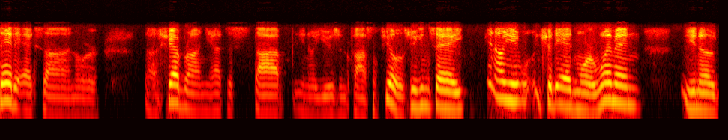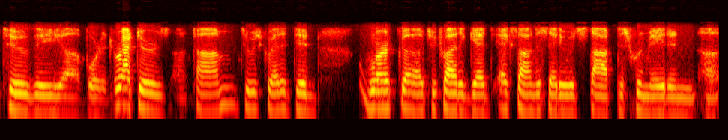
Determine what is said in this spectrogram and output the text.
say to Exxon or uh, Chevron you have to stop, you know, using fossil fuels. You can say, you know, you should add more women, you know, to the uh, board of directors. Uh, Tom, to his credit, did work uh, to try to get Exxon to say they would stop discriminating uh,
